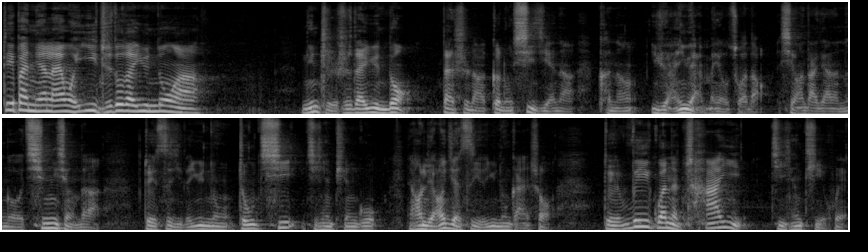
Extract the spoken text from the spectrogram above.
这半年来我一直都在运动啊，您只是在运动。但是呢，各种细节呢，可能远远没有做到。希望大家呢，能够清醒的对自己的运动周期进行评估，然后了解自己的运动感受，对微观的差异进行体会，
